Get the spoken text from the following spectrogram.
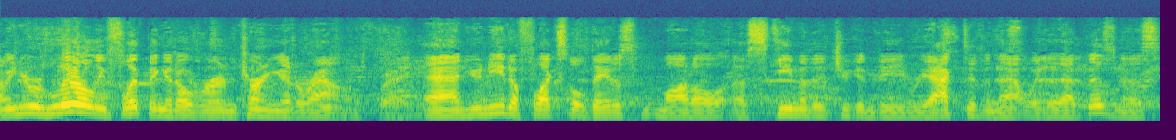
I mean, you're literally flipping it over and turning it around. Right. And you need a flexible data model, a schema that you can be reactive in that way to that business.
